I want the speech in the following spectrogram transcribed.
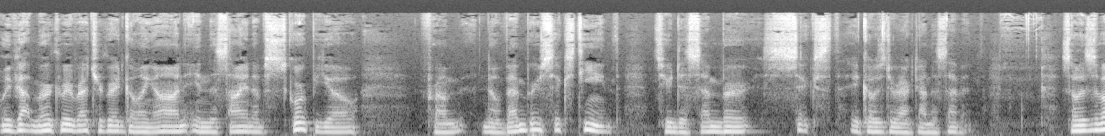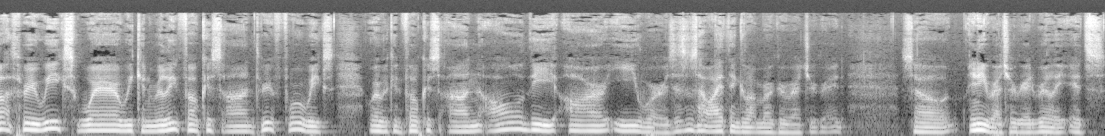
we've got Mercury retrograde going on in the sign of Scorpio from November 16th to December 6th. It goes direct on the 7th. So this is about three weeks where we can really focus on three or four weeks where we can focus on all the RE words. This is how I think about Mercury retrograde. So any retrograde really, it's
